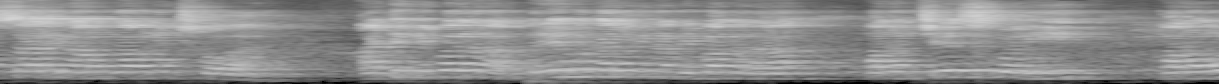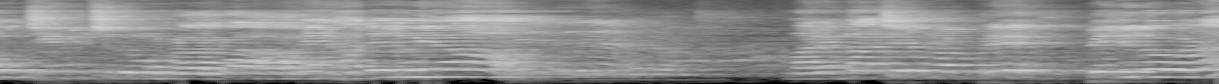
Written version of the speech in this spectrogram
ఒకసారి మనం గమనించుకోవాలి. అంటే నిబంధన ప్రేమ కలిగిన నిబంధన మనం చేసుకొని మనం జీవించడము కాక ఆమె హలెలుయా మరి చెప్పిన పెళ్ళిలో కూడా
